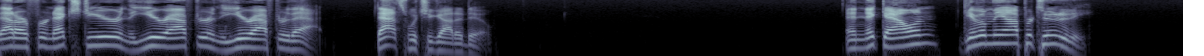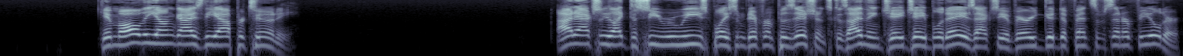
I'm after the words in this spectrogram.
that are for next year and the year after and the year after that. That's what you got to do. And Nick Allen, give him the opportunity. Give him all the young guys the opportunity. I'd actually like to see Ruiz play some different positions because I think J.J. Bleday is actually a very good defensive center fielder.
